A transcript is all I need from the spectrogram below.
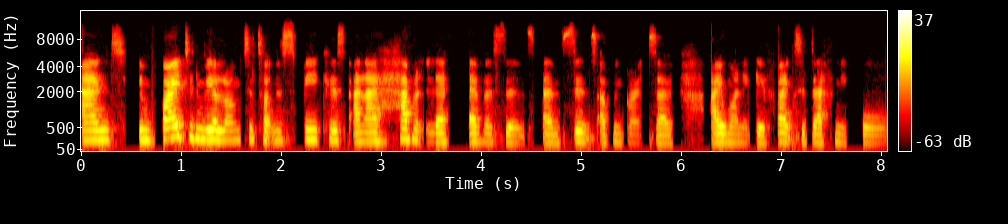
and invited me along to Tottenham Speakers, and I haven't left ever since. And since I've been growing, so I want to give thanks to Daphne for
